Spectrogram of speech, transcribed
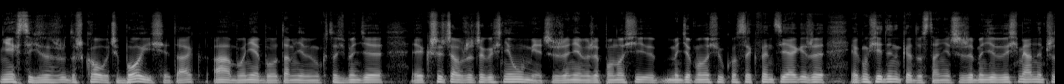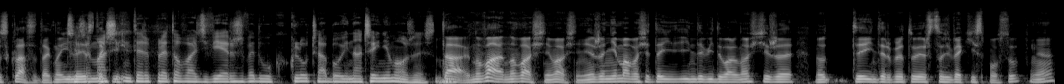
nie chce iść do, do, szkoły, czy boi się, tak? A, bo nie, bo tam, nie wiem, ktoś będzie e, krzyczał, że czegoś nie umie, czy że, nie wiem, że ponosi, będzie ponosił konsekwencje, jak, że jakąś jedynkę dostanie, czy że będzie wyśmiany przez klasę, tak? No ile czy, jest że masz takich... interpretować wiersz według klucza, bo inaczej nie możesz. No. Tak, no, wa- no właśnie, właśnie, nie? Że nie ma właśnie tej indywidualności, że no, ty interpretujesz coś jakiś sposób, nie?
